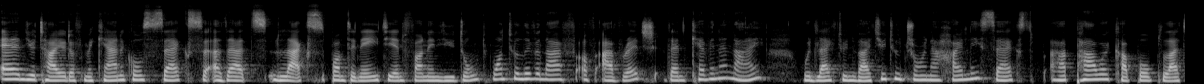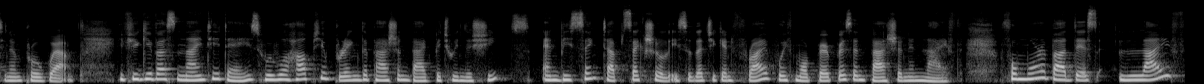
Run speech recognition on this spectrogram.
and you're tired of mechanical sex uh, that lacks spontaneity and fun, and you don't want to live a life of average, then Kevin and I would like to invite you to join our highly sexed uh, Power Couple Platinum program. If you give us 90 days, we will help you bring the passion back between the sheets and be synced up sexually so that you can thrive with more purpose and passion in life. For more about this life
